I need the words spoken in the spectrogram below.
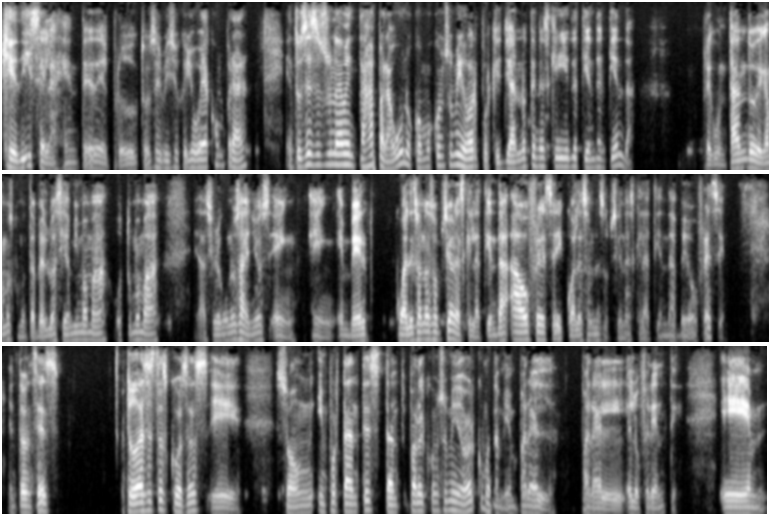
qué dice la gente del producto o servicio que yo voy a comprar. Entonces es una ventaja para uno como consumidor porque ya no tenés que ir de tienda en tienda preguntando, digamos, como tal vez lo hacía mi mamá o tu mamá hace algunos años, en, ver cuáles son las opciones que la tienda A ofrece y cuáles son las opciones que la tienda B ofrece. Entonces, todas estas cosas eh, son importantes tanto para el consumidor como también para el, para el, oferente. Em,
